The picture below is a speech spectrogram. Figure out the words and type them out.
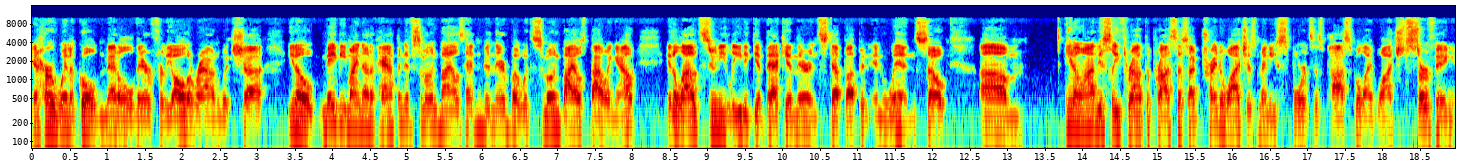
and her win a gold medal there for the all around, which, uh, you know, maybe might not have happened if Simone Biles hadn't been there, but with Simone Biles bowing out, it allowed Suni Lee to get back in there and step up and, and win. So, um, you know, obviously throughout the process, I've tried to watch as many sports as possible. I've watched surfing,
